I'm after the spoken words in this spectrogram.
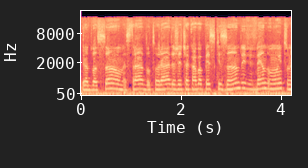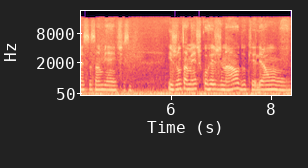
graduação, mestrado, doutorado, a gente acaba pesquisando e vivendo muito nesses ambientes. E juntamente com o Reginaldo, que ele é um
